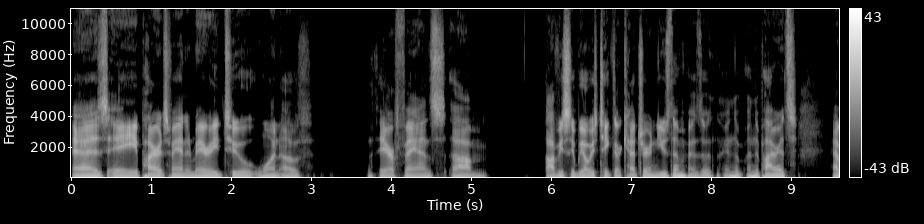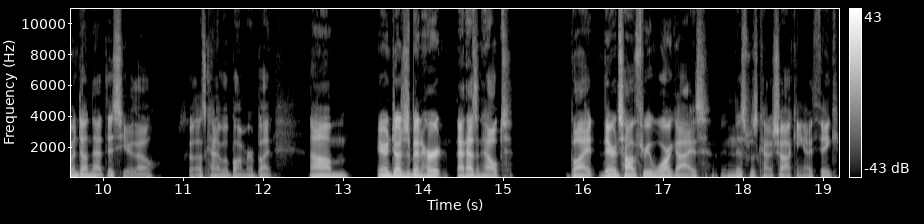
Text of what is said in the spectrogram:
as a Pirates fan and married to one of their fans. Um, obviously we always take their catcher and use them as a in the in the Pirates. Haven't done that this year though, so that's kind of a bummer. But um, Aaron Judge has been hurt. That hasn't helped. But their top three WAR guys, and this was kind of shocking. I think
